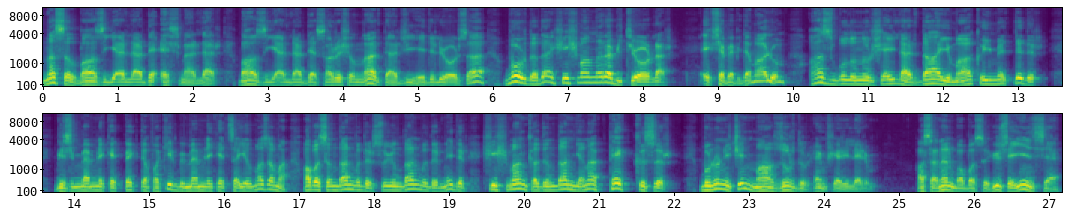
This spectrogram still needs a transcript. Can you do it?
Nasıl bazı yerlerde esmerler, bazı yerlerde sarışınlar tercih ediliyorsa, burada da şişmanlara bitiyorlar. E sebebi de malum, az bulunur şeyler daima kıymetlidir. Bizim memleket pek de fakir bir memleket sayılmaz ama havasından mıdır, suyundan mıdır nedir, şişman kadından yana pek kısır. Bunun için mazurdur hemşerilerim. Hasan'ın babası Hüseyin ise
